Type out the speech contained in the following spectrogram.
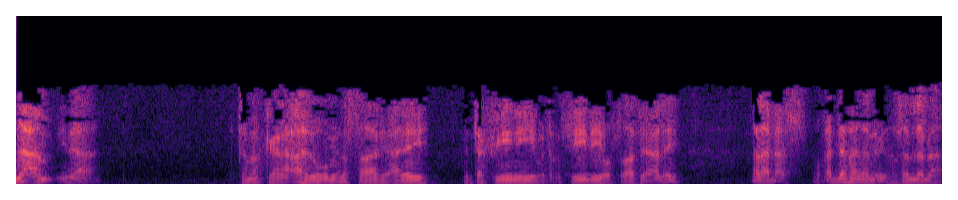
نعم إذا تمكن أهله من الصلاة عليه من تكفينه وتغسيله والصلاة عليه فلا بأس. وقد دفن النبي صلى الله عليه وسلم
